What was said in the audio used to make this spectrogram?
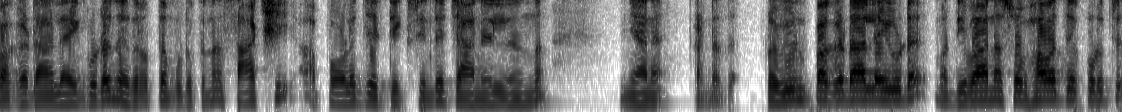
പകഡാലയും കൂടെ നേതൃത്വം കൊടുക്കുന്ന സാക്ഷി അപ്പോളജറ്റിക്സിന്റെ ചാനലിൽ നിന്ന് ഞാൻ കണ്ടത്. പ്രവീൺ പകഡാലയുടെ മദ്യപാന സ്വഭാവത്തെക്കുറിച്ച്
